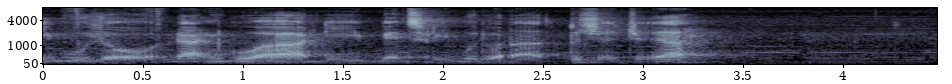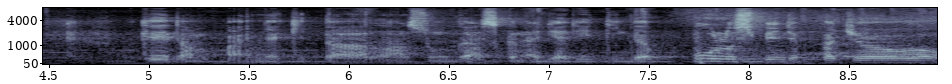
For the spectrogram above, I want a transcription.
ribu jo dan gua di bed 1200 ya coy ya Oke tampaknya kita langsung gaskan aja di 30 spin cepat cok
